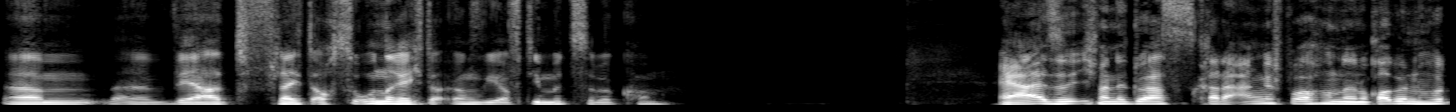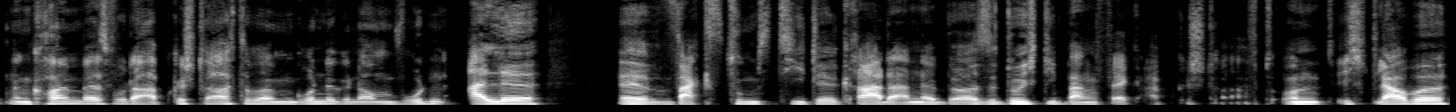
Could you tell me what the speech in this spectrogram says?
ähm, äh, wer hat vielleicht auch zu Unrecht irgendwie auf die Mütze bekommen? Ja, also ich meine, du hast es gerade angesprochen, ein Robinhood, ein Coinbase wurde abgestraft, aber im Grunde genommen wurden alle äh, Wachstumstitel gerade an der Börse durch die Bank weg abgestraft. Und ich glaube,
